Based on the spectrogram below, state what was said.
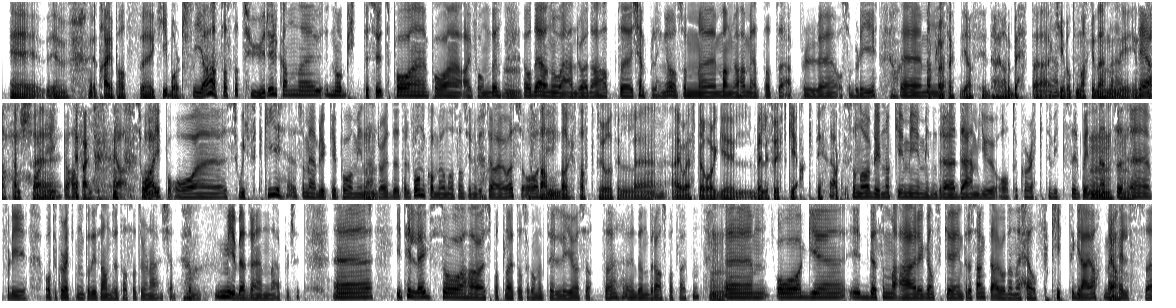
eh, eh, tredjeparts eh, keyboards. Ja, tastaturer kan eh, nå byttes ut på, på iPhonen din. Mm. Og det er jo noe Android har hatt kjempelenge, og som mange har ment at Apple også burde gi. Eh, men Apple har sagt de har, de har det beste Ja. keyboardmarkedet, men de innser det at kanskje de er feil. ja, Swipe og eh, SwiftKey, som jeg bruker på min Mm. Android-telefon, kommer jo nå sannsynligvis til iOS. Og Og standardtastaturet til eh, iOS blir òg veldig Swift-key-aktig, ja, faktisk. Så nå blir det nok mye mindre damn you autocorrect-vitser på internett, Mm, mm. eh, fordi autocorrecten på disse andre tastaturene er kjent som mye bedre enn Apple sitt. Eh, I tillegg så har Spotlight også kommet til iOS 8, eh, den bra Spotlighten. Mm. Og det som er ganske interessant, er jo denne health kit-greia med Ja. helse,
